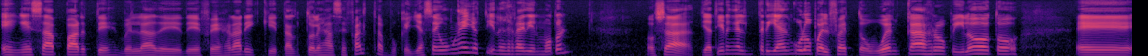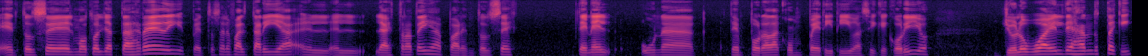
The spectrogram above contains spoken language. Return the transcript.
en esa parte, ¿verdad? De, de Ferrari que tanto les hace falta, porque ya según ellos tienen ready el motor. O sea, ya tienen el triángulo perfecto, buen carro, piloto, eh, entonces el motor ya está ready, pero entonces le faltaría el, el, la estrategia para entonces tener una temporada competitiva. Así que Corillo, yo lo voy a ir dejando hasta aquí.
